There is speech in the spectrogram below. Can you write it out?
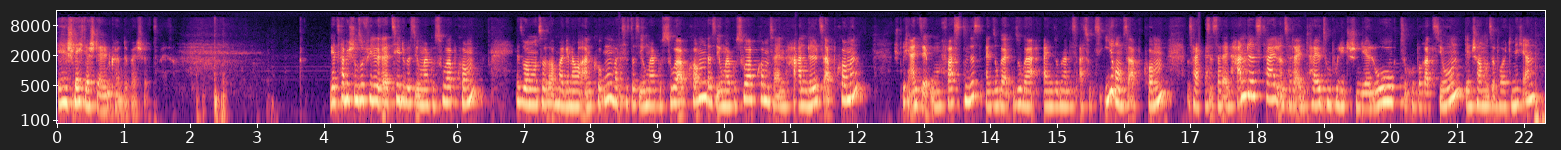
äh, schlechter stellen könnte beispielsweise. Jetzt habe ich schon so viel erzählt über das EU-Mercosur-Abkommen. Jetzt wollen wir uns das auch mal genauer angucken. Was ist das EU-Mercosur-Abkommen? Das EU-Mercosur-Abkommen ist ein Handelsabkommen, sprich ein sehr umfassendes, ein sogar, sogar ein sogenanntes Assoziierungsabkommen. Das heißt, es hat einen Handelsteil und es hat einen Teil zum politischen Dialog, zur Kooperation. Den schauen wir uns aber heute nicht an.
